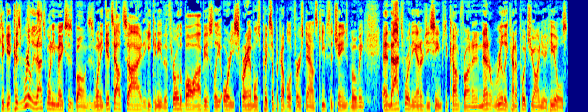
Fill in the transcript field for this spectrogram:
to get because really that's when he makes his bones is when he gets outside he can either throw the ball obviously or he scrambles picks up a couple of first downs keeps the chains moving and that's where the energy seems to come from and then it really kind of puts you on your heels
